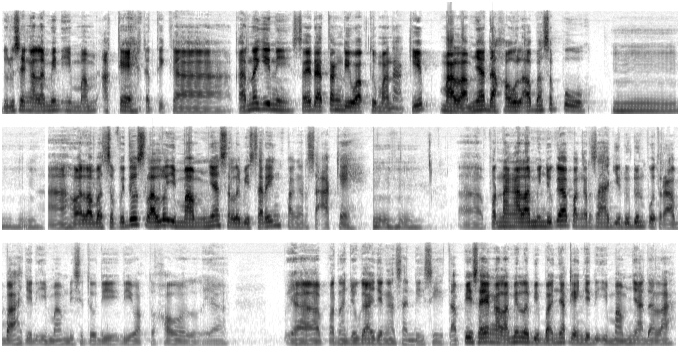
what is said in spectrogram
dulu saya ngalamin imam akeh ketika karena gini saya datang di waktu manakib malamnya ada haul abah sepuh Hmm. Nah, haul abah sepuh itu selalu imamnya lebih sering pangersa akeh Mhm. Uh, pernah ngalamin juga Pangersa Haji Dudun Putra Abah jadi imam di situ di di waktu haul ya. Ya pernah juga jangan sandisi. Tapi saya ngalamin lebih banyak yang jadi imamnya adalah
